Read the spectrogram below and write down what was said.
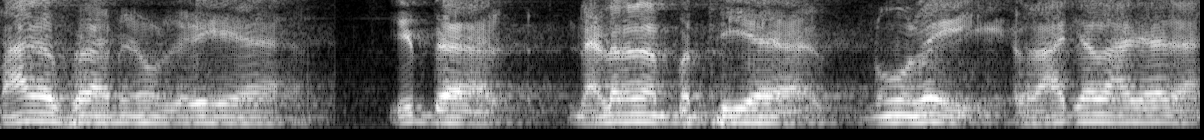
நாகசாமி அவர்களுடைய இந்த நடனம் பற்றிய நூலை Rajaraja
